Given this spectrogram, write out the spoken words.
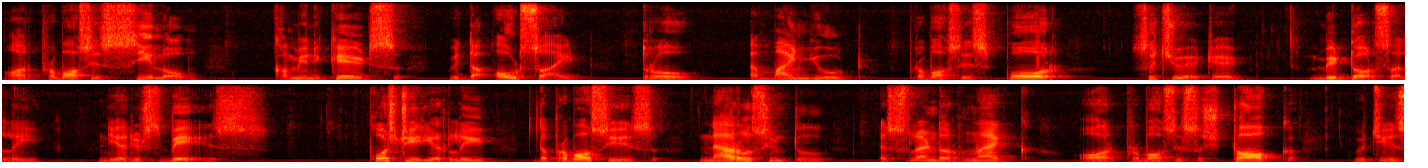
or proboscis coelom communicates with the outside through a minute proboscis pore situated mid-dorsally near its base. Posteriorly, the proboscis narrows into a slender neck or proboscis stalk which is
